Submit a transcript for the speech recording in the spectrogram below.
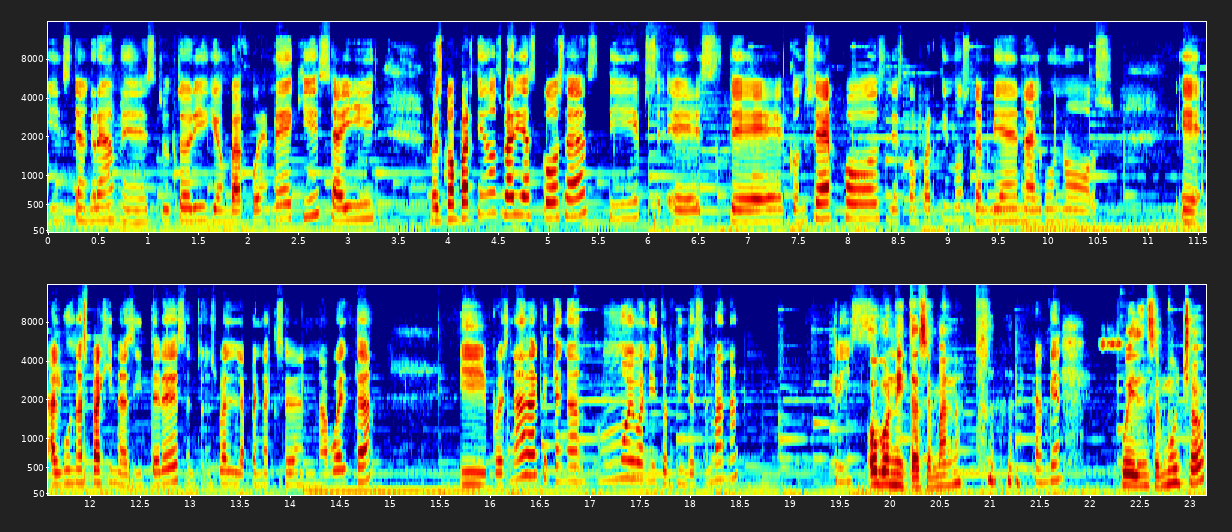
Instagram, es tutori-mx. Ahí pues compartimos varias cosas, tips, este, consejos, les compartimos también algunos, eh, algunas páginas de interés, entonces vale la pena que se den una vuelta. Y pues nada, que tengan muy bonito fin de semana. Cris. O bonita semana. También. Cuídense mucho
